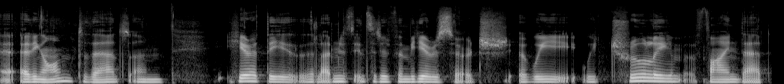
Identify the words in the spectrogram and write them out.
adding on to that, um, here at the, the Leibniz Institute for Media Research, uh, we we truly find that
